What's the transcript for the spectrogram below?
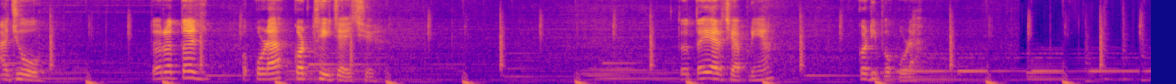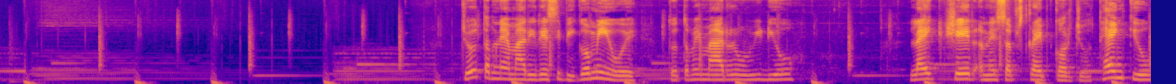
આ જુઓ, તરત જ પકોડા કટ થઈ જાય છે. તો તૈયાર છે આપણી આ કઢી પકોડા. જો તમને મારી રેસીપી ગમી હોય તો તમે મારો વીડિયો લાઈક શેર અને સબસ્ક્રાઈબ કરજો. Thank you.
